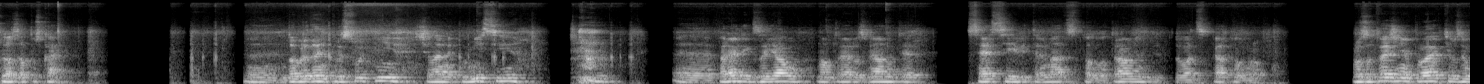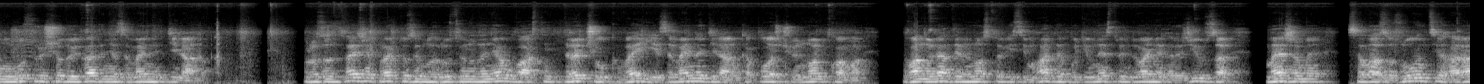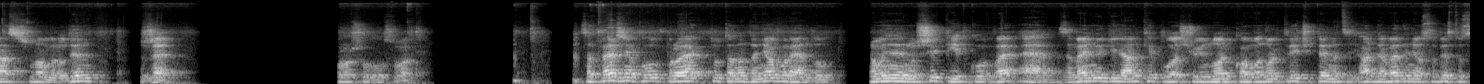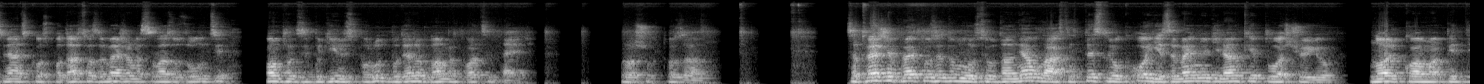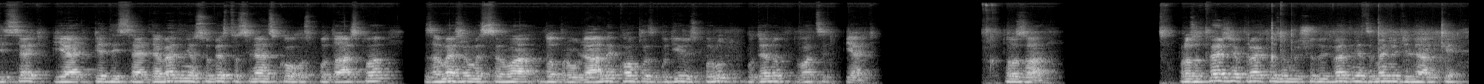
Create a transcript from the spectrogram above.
Все, запускай. Е, Добрий день, присутні, члени комісії. Е, Перелік заяв нам треба розглянути сесії від 13 травня 2025 року. Про затвердження проєктів землеустрою щодо відведення земельних ділянок. Про затвердження проєкту землеустрою надання у власність Драчук ВІ земельна ділянка площею 0,2098 га для будівництва індивідуальних гаражів за межами села Зозулинці, гараж номер 1 Ж. Прошу голосувати. Затвердження проекту та надання в оренду громадянину Шипітку ВР земельної ділянки площею 0,0314 га для ведення особисто селянського господарства за межами села Зозулинці, комплекс будівель споруд, будинок номер 29. Прошу, хто за? Затвердження проекту задумувся удання власність Теслюк ОЄ земельної ділянки площею 0,5550 для ведення особисто селянського господарства за межами села Добровляни, комплекс будівель споруд, будинок 25. Хто за? Про затвердження проекту землі щодо відведення земельної ділянки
